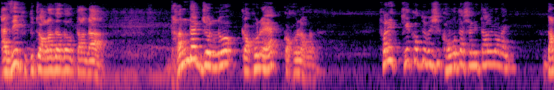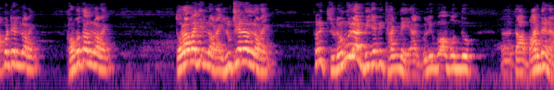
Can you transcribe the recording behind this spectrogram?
অ্যাজ ইফ দুটো আলাদা দল তা না। ধান্দার জন্য কখনো এক, কখনো আলাদা। ফলে কে কত বেশি ক্ষমতাশালী তার লড়াই? দাপটের লড়াই, ক্ষমতার লড়াই, তোলাবাজির লড়াই, লুঠেরার লড়াই। ফলে তৃণমূল আর বিজেপি থাকবে আর গুলি বোমা বন্দুক তা বাড়বে না।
